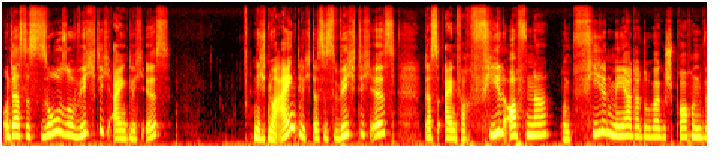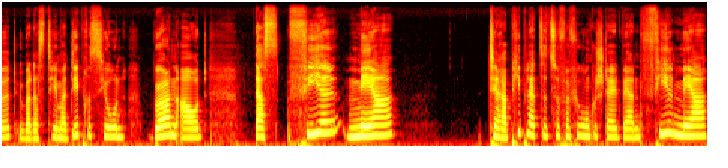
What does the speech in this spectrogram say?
Und dass es so, so wichtig eigentlich ist, nicht nur eigentlich, dass es wichtig ist, dass einfach viel offener und viel mehr darüber gesprochen wird, über das Thema Depression, Burnout, dass viel mehr Therapieplätze zur Verfügung gestellt werden, viel mehr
